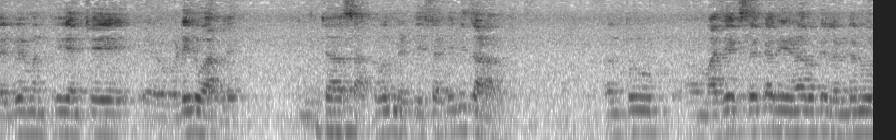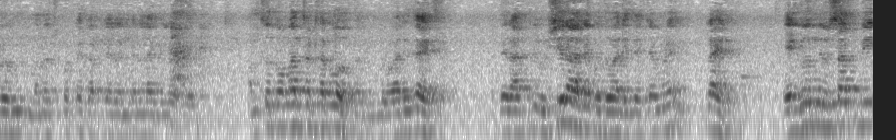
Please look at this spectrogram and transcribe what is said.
रेल्वे मंत्री यांचे वडील वारले. तुमच्या सातवण भेटीसाठी मी जाणार होतो. परंतु माझे एक सहकारी येणार होते लंडनवरून मनोज कोटक आपले लंडनला गेले होते. आमचं दोघांचं ठरलं होतं गुरुवारी जायचं. ते रात्री उशीर आले बुधवारी त्याच्यामुळे राहिले. एक दोन दिवसात मी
